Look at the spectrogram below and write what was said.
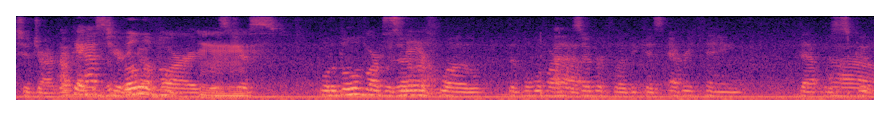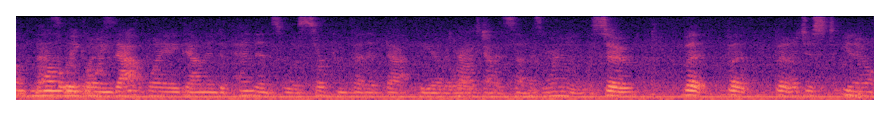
to drive right Okay, past because here the to go home. boulevard is Mhm. just, Well, the boulevard was Snail. overflow, the boulevard was Oh. overflow because everything that was Oh, that's normally what it was. going that way down Independence was circumvented back the other way Gotcha. down Center. That's. So, but, but, but I just, you know,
